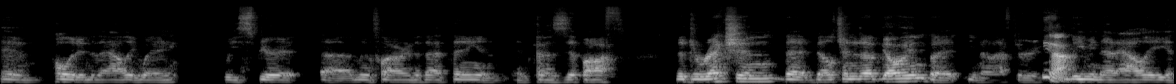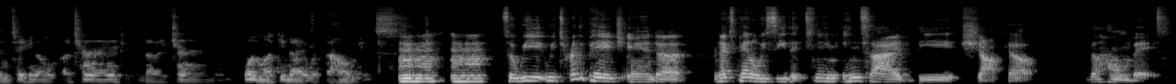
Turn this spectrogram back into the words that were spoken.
and uh, and pull it into the alleyway. We spirit uh, Moonflower into that thing and and kind of zip off the direction that Belch ended up going. But you know, after Yeah. leaving that alley and taking a, a turn, taking another turn, and one lucky night with the homies. mhm, mhm. So we we turn the page and uh our next panel we see the team inside the Shopko, the home base.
